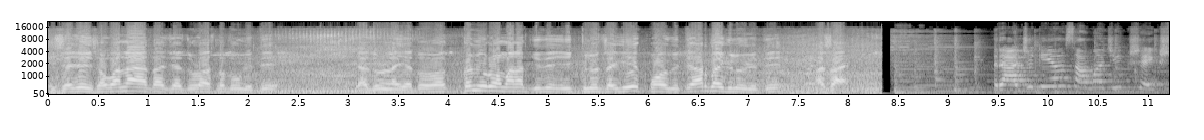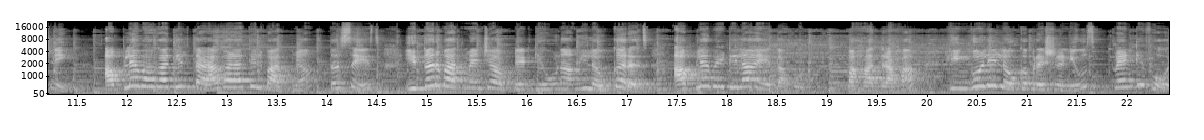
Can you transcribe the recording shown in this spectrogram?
खिशाच्या हिशोबानं आहे आता ज्याजवळ असला तो घेते. ज्याजवळ नाही आहे तो कमी प्रमाणात घेते एक किलो जागी एक पाव घेते अर्धा किलो घेते असं आहे. राजकीय सामाजिक शैक्षणिक आपल्या भागातील तळागाळातील बातम्या तसेच इतर बातम्यांचे अपडेट घेऊन आम्ही लवकरच आपल्या भेटीला येत आहोत. पाहत रहा हिंगोली लोकप्रश्न न्यूज ट्वेंटी फोर.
